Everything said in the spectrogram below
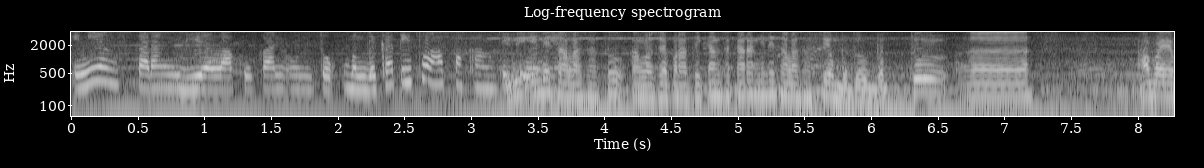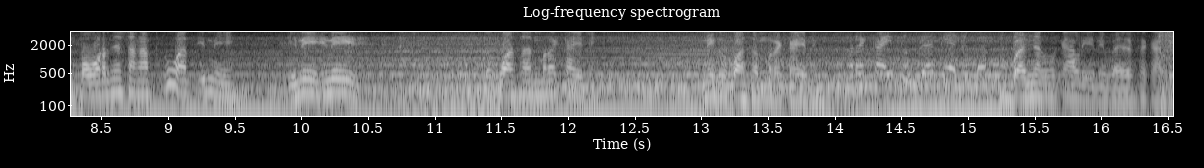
ini yang sekarang dia lakukan untuk mendekat itu apa kang? Ini ini salah satu kalau saya perhatikan sekarang ini salah satu yang betul-betul eh, apa ya powernya sangat kuat ini. Ini ini kekuasaan mereka ini. Ini kekuasaan mereka ini. Mereka itu berarti ada banyak. Banyak sekali ini, banyak sekali.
